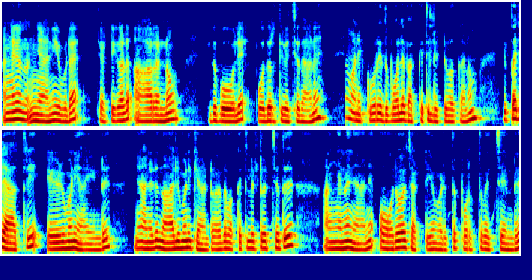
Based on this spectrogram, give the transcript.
അങ്ങനെ ഞാൻ ഇവിടെ ചട്ടികൾ ആറെണ്ണവും ഇതുപോലെ പൊതിർത്തി വെച്ചതാണ്. മണിക്കൂർ ഇതുപോലെ ബക്കറ്റിലിട്ട് വെക്കണം. ഇപ്പം രാത്രി ഏഴ് മണിയായിട്ടുണ്ട് ഞാനൊരു നാല് മണിക്കാണ് കേട്ടോ അത് ബക്കറ്റിലിട്ട് വെച്ചത്. അങ്ങനെ ഞാൻ ഓരോ ചട്ടിയും എടുത്ത് പുറത്ത് വെച്ചിട്ടുണ്ട്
